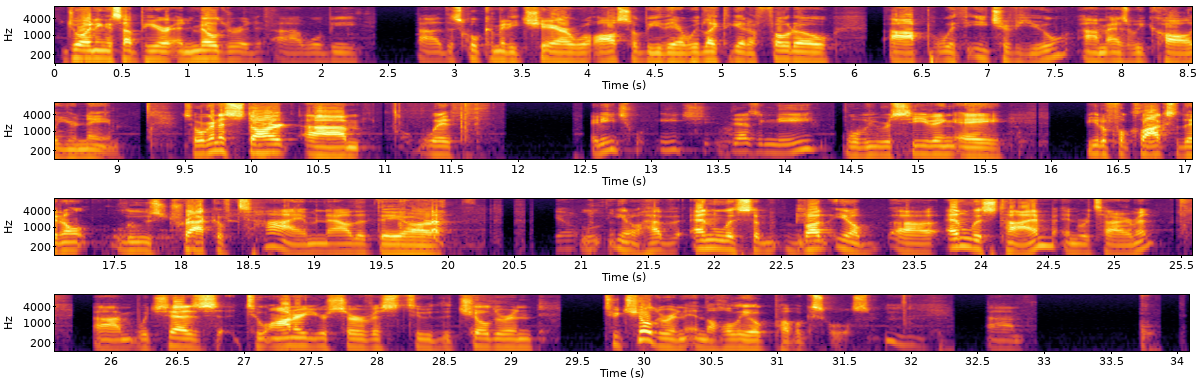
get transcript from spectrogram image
joining us up here, and Mildred uh, will be uh, the school committee chair. Will also be there. We'd like to get a photo op with each of you um, as we call your name. So we're going to start um, with, and each each designee will be receiving a beautiful clock so they don't lose track of time now that they are you know have endless but you know uh, endless time in retirement um, which says to honor your service to the children to children in the Holyoke Public Schools. Um,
